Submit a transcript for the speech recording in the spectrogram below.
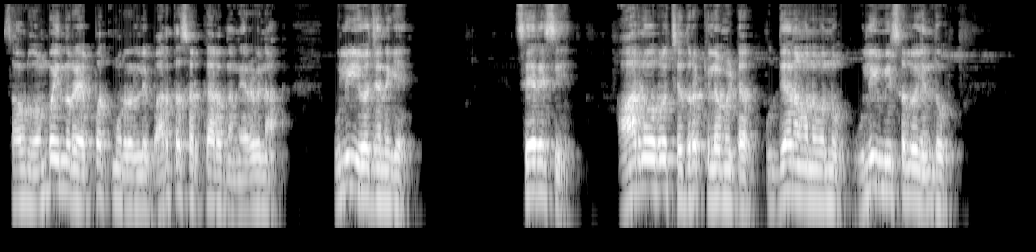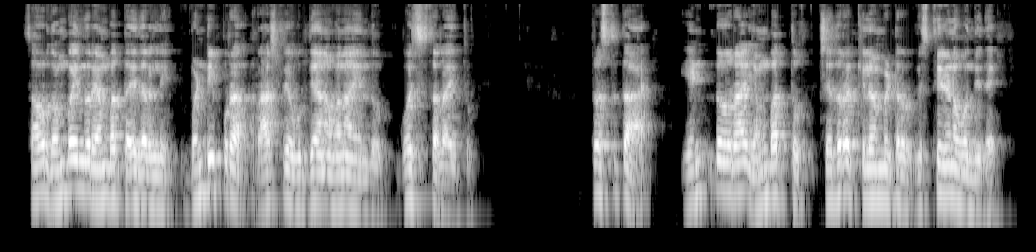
ಸಾವಿರದ ಒಂಬೈನೂರ ಎಪ್ಪತ್ತ್ಮೂರರಲ್ಲಿ ಭಾರತ ಸರ್ಕಾರದ ನೆರವಿನ ಹುಲಿ ಯೋಜನೆಗೆ ಸೇರಿಸಿ ಆರುನೂರು ಚದುರ ಕಿಲೋಮೀಟರ್ ಉದ್ಯಾನವನವನ್ನು ಹುಲಿ ಮೀಸಲು ಎಂದು ಸಾವಿರದ ಒಂಬೈನೂರ ಎಂಬತ್ತೈದರಲ್ಲಿ ಬಂಡೀಪುರ ರಾಷ್ಟ್ರೀಯ ಉದ್ಯಾನವನ ಎಂದು ಘೋಷಿಸಲಾಯಿತು. ಪ್ರಸ್ತುತ ಎಂಟುನೂರ ಎಂಬತ್ತು ಚದುರ ಕಿಲೋಮೀಟರ್ ವಿಸ್ತೀರ್ಣ ಹೊಂದಿದೆ.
